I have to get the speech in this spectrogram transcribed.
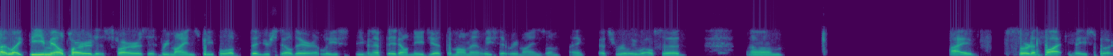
I like the email part as far as it reminds people of, that you're still there, at least, even if they don't need you at the moment. At least it reminds them. I think that's really well said. Um, I've sort of fought Facebook.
